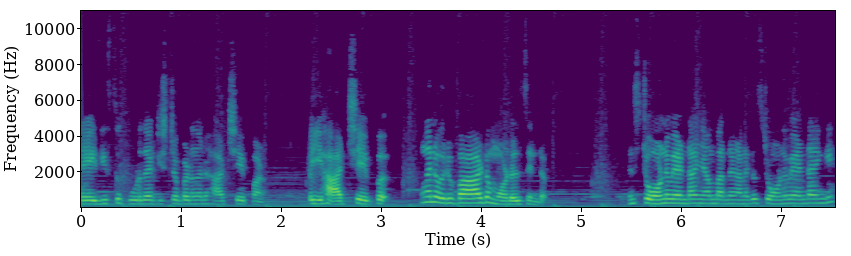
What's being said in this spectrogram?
ലേഡീസ് കൂടുതലായിട്ട് ഇഷ്ടപ്പെടുന്ന ഒരു ഹാർട്ട് ഷേപ്പാണ് ഈ ഹാർട്ട് ഷേപ്പ് അങ്ങനെ ഒരുപാട് മോഡൽസ് ഉണ്ട്. സ്റ്റോൺ വേണ്ട ഞാൻ പറഞ്ഞ കണക്ക് സ്റ്റോൺ വേണ്ടെങ്കിൽ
